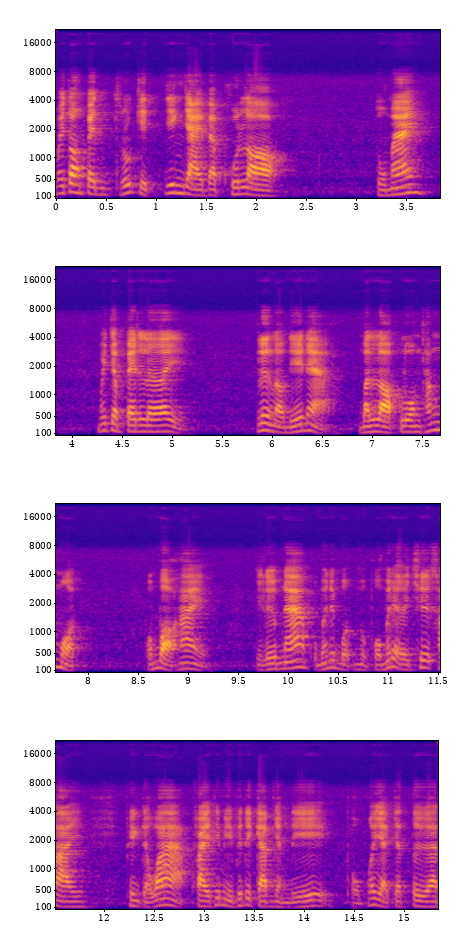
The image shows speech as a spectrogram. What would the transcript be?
ไม่ต้องเป็นธุรกิจยิ่งใหญ่แบบคุณหรอก ถูกไหม ไม่จำเป็นเลย เรื่องเหล่านี้เนี่ย มันหลอกลวงทั้งหมด ผมบอกให้ อย่าลืมนะ ผมไม่ได้บผมไม่ได้เอ่ยชื่อใคร เพียงแต่ว่าใครที่มีพฤติกรรมอย่างนี้ ผมก็อยากจะเตือน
